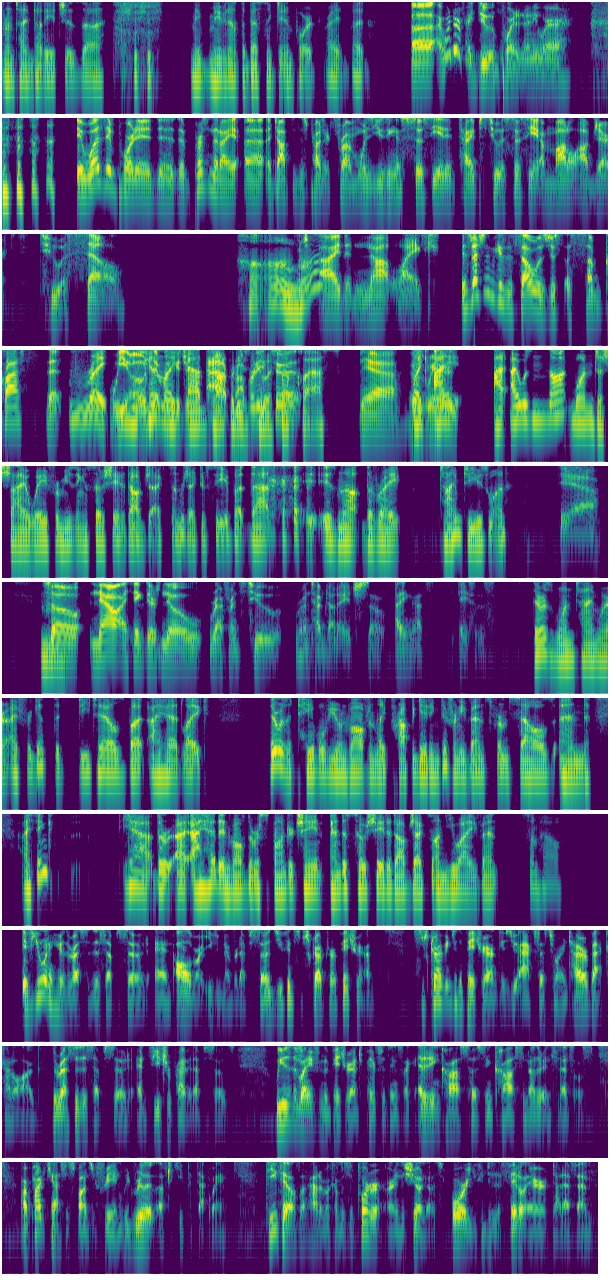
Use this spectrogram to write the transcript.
runtime.h is uh, maybe, maybe not the best thing to import, right? But uh, I wonder if I do import it anywhere. it was imported. Uh, the person that I uh, adopted this project from was using associated types to associate a model object to a cell, huh, which what? I did not like. Especially because the cell was just a subclass that, right. we you owned can that we like could just add add a properties property to a to subclass. yeah, it was like weird. I, I I was not one to shy away from using associated objects in Objective-C, but that is not the right time to use one. yeah. Hmm. So now I think there's no reference to runtime.h. So I think that's aces. there was one time where I forget the details, but I had like there was a table view involved in like propagating different events from cells, and I think yeah, there I, I had involved the responder chain and associated objects on UI event somehow. If you want to hear the rest of this episode and all of our even numbered episodes, you can subscribe to our Patreon. Subscribing to the Patreon gives you access to our entire back catalog, the rest of this episode, and future private episodes. We use the money from the Patreon to pay for things like editing costs, hosting costs, and other incidentals. Our podcast is sponsor free, and we'd really love to keep it that way. Details on how to become a supporter are in the show notes, or you can visit fatalerror.fm.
